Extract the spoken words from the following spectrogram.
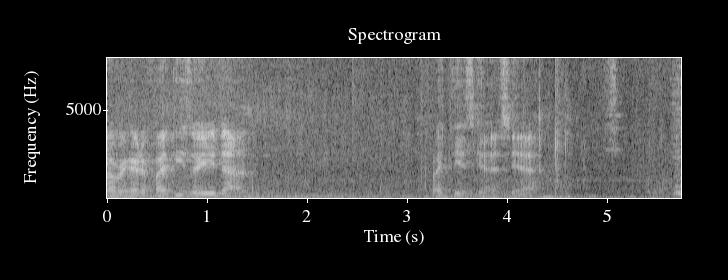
Over here to fight these or are you done? Fight these guys, yeah.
